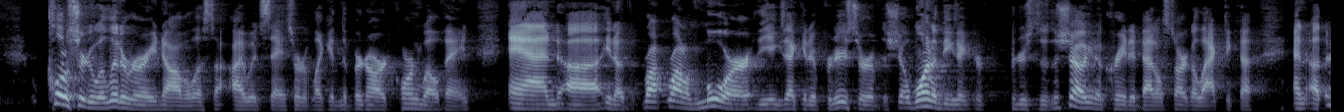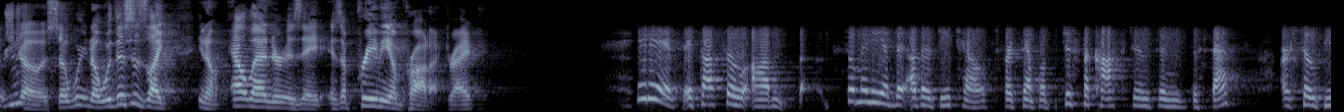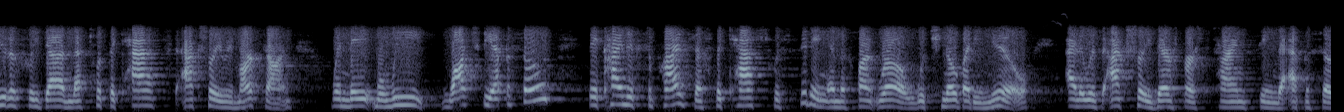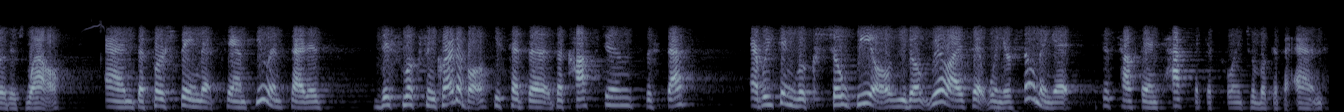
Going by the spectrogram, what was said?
closer to a literary novelist, I would say, sort of like in the Bernard Cornwell vein. And uh, you know, Ronald Moore, the executive producer of the show, one of the executive producers of the show, you know, created Battlestar Galactica and other mm-hmm. shows. So we you know, this is like, you know, Outlander is a is a premium product, right? It is. It's also um, so many of the other details. For example, just the costumes and the sets are so beautifully done. That's what the cast actually remarked on when they when we watched the episode. They kind of surprised us. The cast was sitting in the front row, which nobody knew, and it was actually their first time seeing the episode as well. And the first thing that Sam Heughan said is, "This looks incredible." He said the the costumes, the sets, everything looks so real. You don't realize it when you're filming it, just how fantastic it's going to look at the end.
